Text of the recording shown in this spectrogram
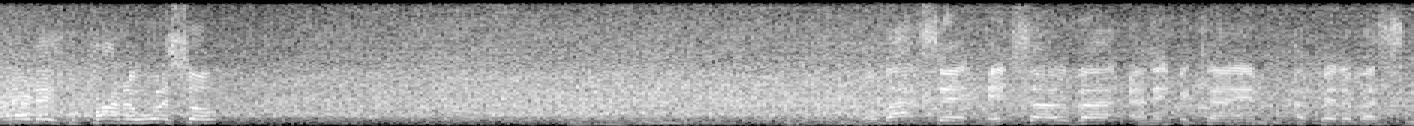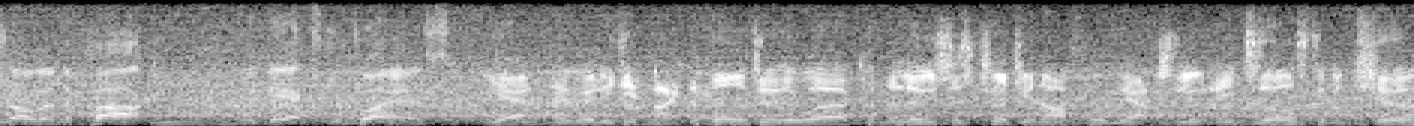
There it is, the final whistle. Well, that's it. It's over, and it became a bit of a stroll in the park with the extra players. Yeah, they really did make the ball do the work, and the losers trudging off will be absolutely exhausted, I'm sure.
